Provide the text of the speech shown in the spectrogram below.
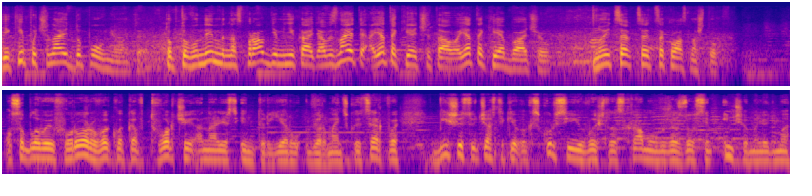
які починають доповнювати. Тобто вони насправді мені кажуть, а ви знаєте, а я таке читав, а я таке бачив. Ну і це, це, це класна штука. Особливий фурор викликав творчий аналіз інтер'єру вірменської церкви. Більшість учасників екскурсії вийшли з храму вже зовсім іншими людьми,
